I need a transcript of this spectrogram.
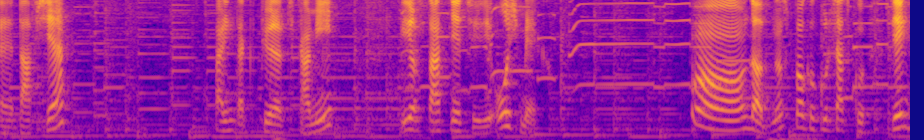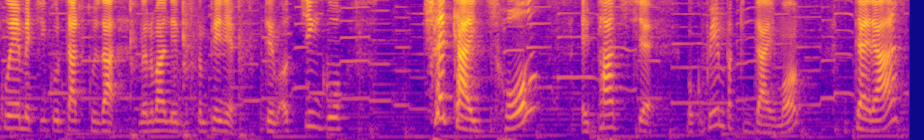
E, baw się. Fajnie tak pióreczkami. I ostatnie, czyli uśmiech. O, dobrze, no spoko kurczaczku. Dziękujemy ci kurczaczku za normalne wystąpienie w tym odcinku. Czekaj, co? Ej, patrzcie, bo kupiłem pakiet Diamond. Teraz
